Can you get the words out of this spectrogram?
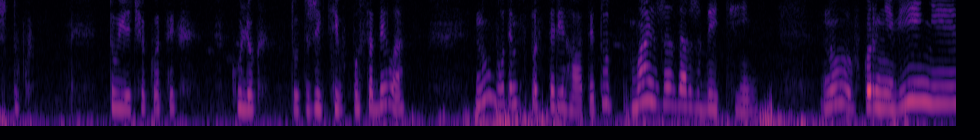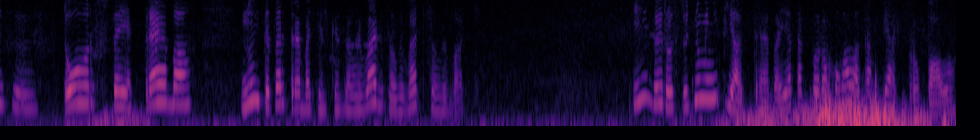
штук туєчок оцих кульок тут живців посадила. Ну, будемо спостерігати. Тут майже завжди тінь. Ну, в корнівіні, торф, все як треба. Ну і тепер треба тільки заливати, заливати, заливати. І виростуть. Ну, мені 5 треба. Я так порахувала, там 5 пропало.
